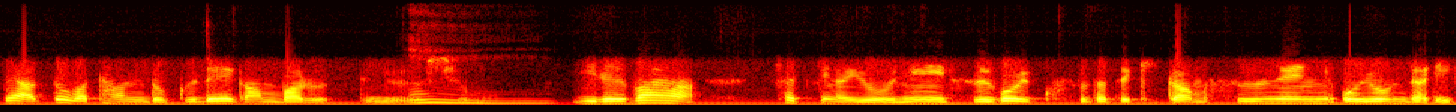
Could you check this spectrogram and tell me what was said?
であとは単独で頑張るっていうう種もんいれば、シャチのようにすごい子育て期間も数年に及んだり、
